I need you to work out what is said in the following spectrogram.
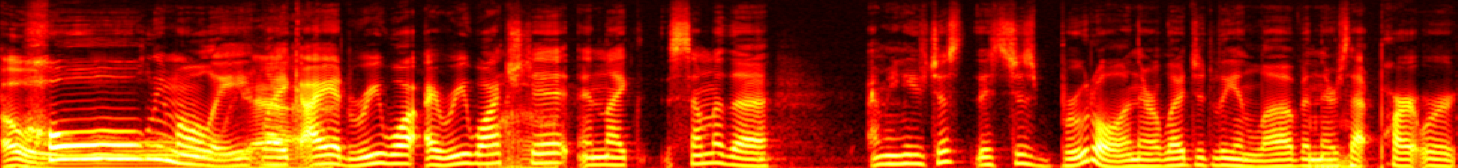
Oh, Holy moly! Like I yeah. had rewa- I rewatched it, and like some of the, I mean, he's just it's just brutal, and they're allegedly in love, and Mm-hmm. there's that part where.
